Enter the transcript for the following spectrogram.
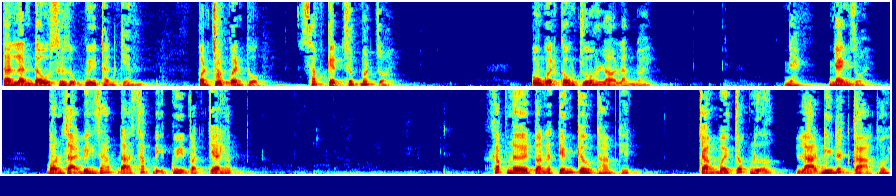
Ta lần đầu sử dụng quỷ thần kiếm, còn chưa quen thuộc, sắp kiệt sức mất rồi. U Nguyệt công chúa lo lắng nói. Nhanh, nhanh rồi. Bọn giải binh giáp đã sắp bị quỷ vật che lấp. Khắp nơi toàn là tiếng kêu thảm thiết. Chẳng mấy chốc nữa là đi đứt cả thôi.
